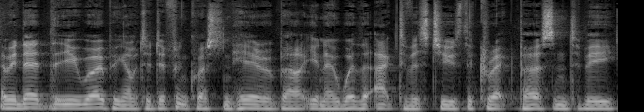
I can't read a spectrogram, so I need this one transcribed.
I mean, Ed, you were opening up to a different question here about, you know, whether activists choose the correct person to be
